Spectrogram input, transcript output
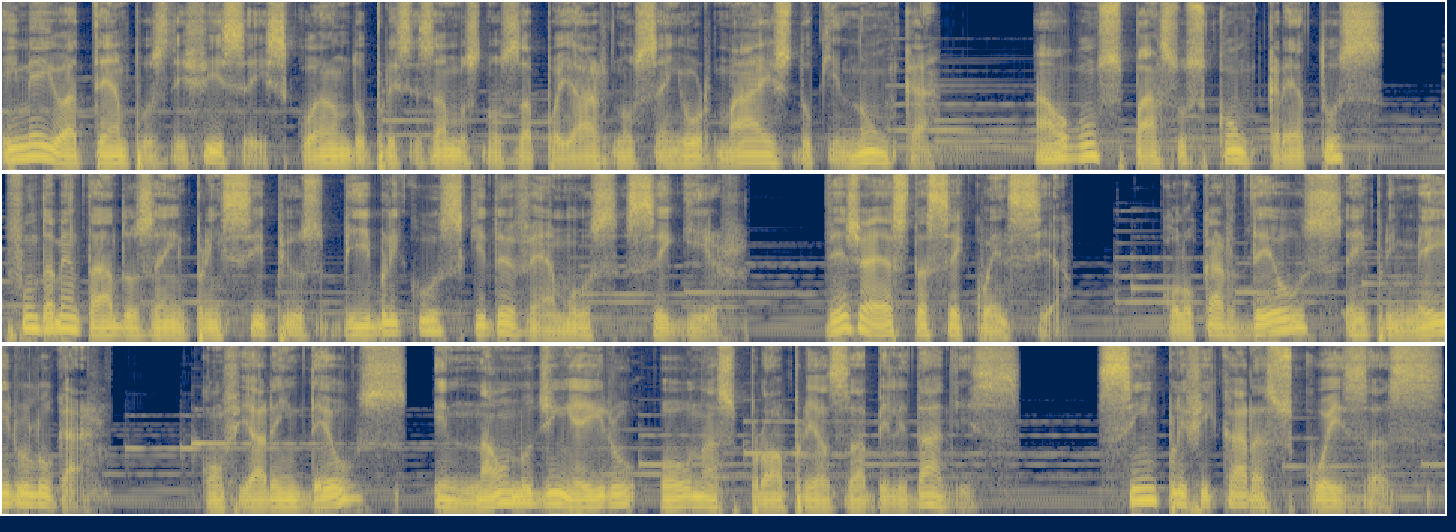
Em meio a tempos difíceis, quando precisamos nos apoiar no Senhor mais do que nunca, há alguns passos concretos fundamentados em princípios bíblicos que devemos seguir. Veja esta sequência: colocar Deus em primeiro lugar, confiar em Deus e não no dinheiro ou nas próprias habilidades. Simplificar as coisas,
